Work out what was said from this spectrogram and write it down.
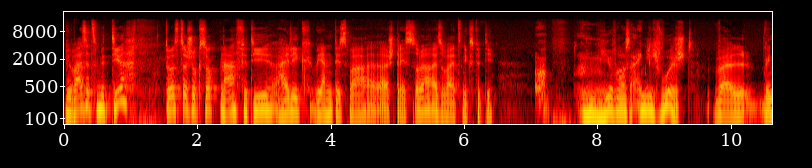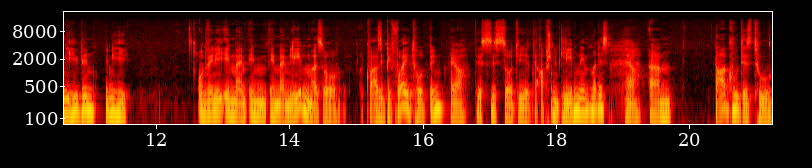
Wie war es jetzt mit dir? Du hast ja schon gesagt, na, für die heilig werden, das war äh, Stress, oder? Also war jetzt nichts für die. Mir war es eigentlich wurscht, weil wenn ich hier bin, bin ich hier. Und wenn ich in meinem, in, in meinem Leben, also quasi bevor ich tot bin, Ja. das ist so die, der Abschnitt Leben nennt man das, Ja. ähm, da Gutes tue,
